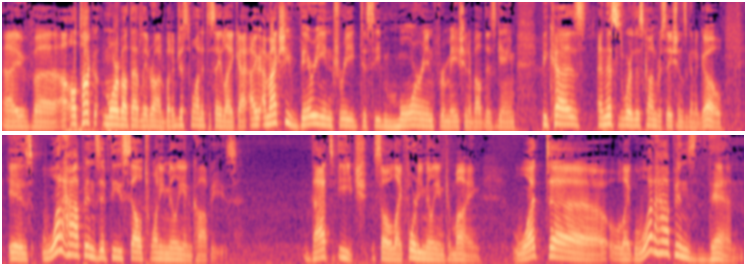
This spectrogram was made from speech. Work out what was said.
I've. Uh, I'll talk more about that later on. But I just wanted to say, like, I, I'm actually very intrigued to see more information about this game because, and this is where this conversation is going to go, is what happens if these sell 20 million copies? That's each. So like 40 million combined. What, uh, like, what happens then?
